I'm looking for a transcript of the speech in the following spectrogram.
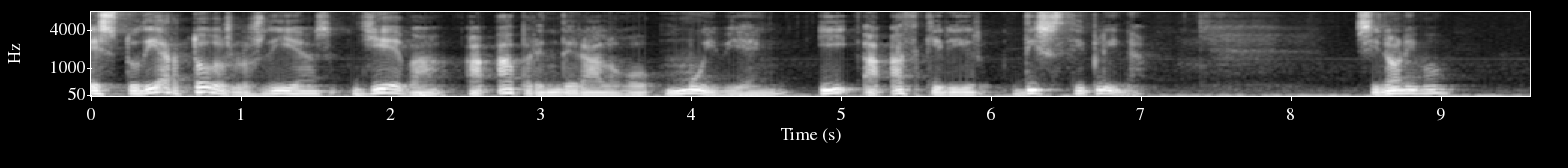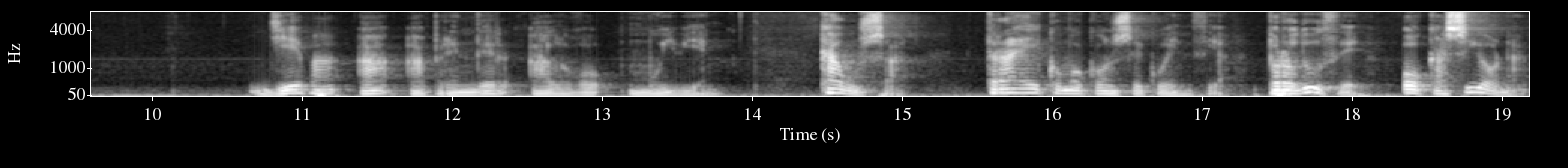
Estudiar todos los días lleva a aprender algo muy bien y a adquirir disciplina. Sinónimo, lleva a aprender algo muy bien. Causa, trae como consecuencia, produce, ocasiona.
